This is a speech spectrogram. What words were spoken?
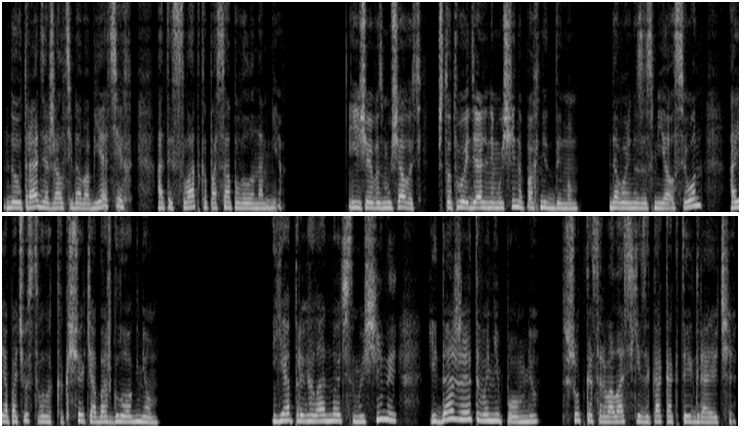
До утра держал тебя в объятиях, а ты сладко посапывала на мне. Еще и возмущалась, что твой идеальный мужчина пахнет дымом. Довольно засмеялся он, а я почувствовала, как щеки обожгло огнем. Я провела ночь с мужчиной и даже этого не помню. Шутка сорвалась с языка как-то играючи.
